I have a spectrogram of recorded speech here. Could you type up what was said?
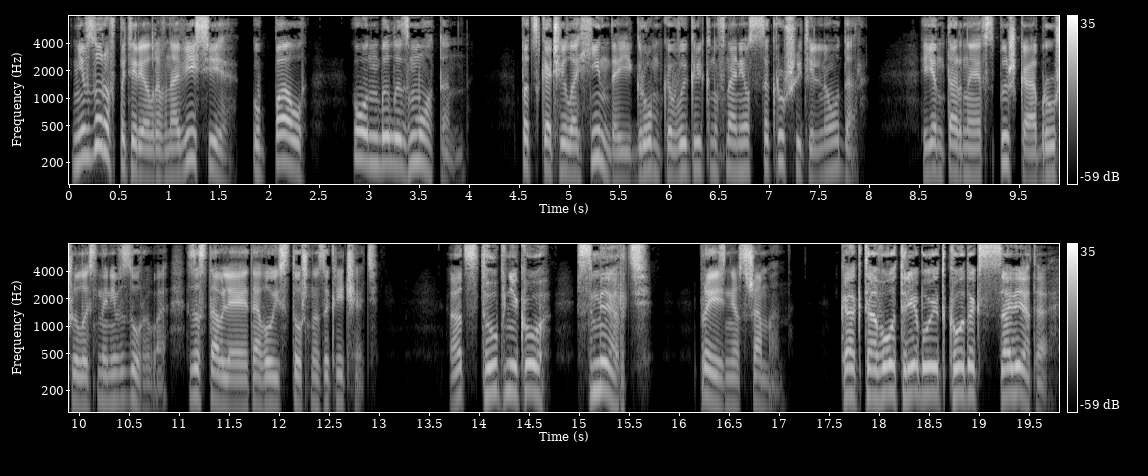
Невзоров потерял равновесие, упал, он был измотан. Подскочил Ахинда и, громко выкрикнув, нанес сокрушительный удар. Янтарная вспышка обрушилась на Невзорова, заставляя того истошно закричать. «Отступнику смерть!» — произнес шаман. «Как того требует кодекс Совета!»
